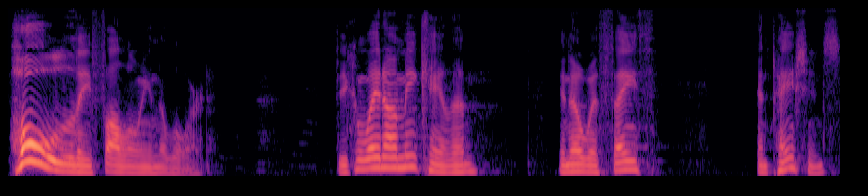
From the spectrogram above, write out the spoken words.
wholly following the Lord, if you can wait on me, Caleb, you know, with faith and patience,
